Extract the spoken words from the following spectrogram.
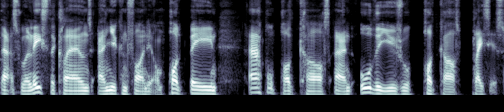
That's Release the Clowns, and you can find it on Podbean, Apple Podcasts, and all the usual podcast places.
